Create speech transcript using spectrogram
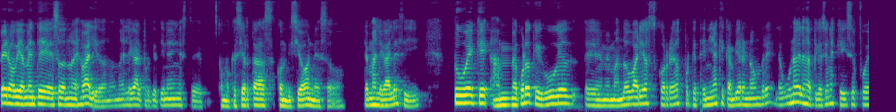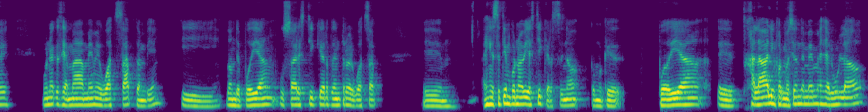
pero obviamente eso no es válido, no, no es legal porque tienen este, como que ciertas condiciones o temas legales y tuve que, ah, me acuerdo que Google eh, me mandó varios correos porque tenía que cambiar el nombre. Una de las aplicaciones que hice fue una que se llamaba Meme WhatsApp también y donde podían usar stickers dentro del WhatsApp. Em, en ese tiempo no había stickers, sino como que podía, eh, jalaba la información de memes de algún lado,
